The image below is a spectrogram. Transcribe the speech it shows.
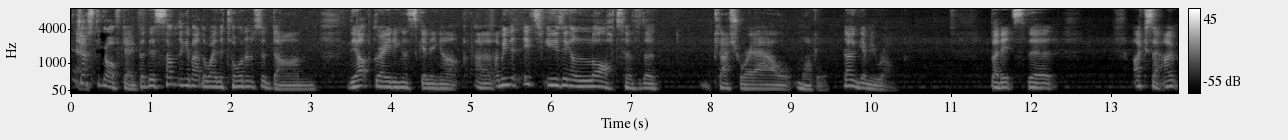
Yeah. Just a golf game, but there's something about the way the tournaments are done, the upgrading and skilling up. Uh, I mean, it's using a lot of the Clash Royale model. Don't get me wrong, but it's the like I said, I'm,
